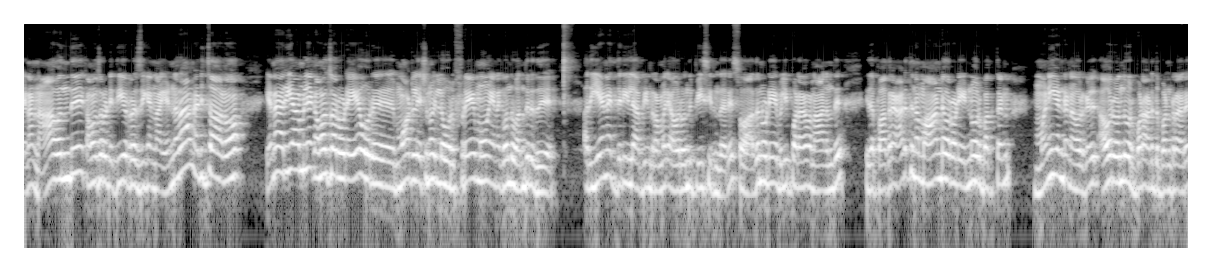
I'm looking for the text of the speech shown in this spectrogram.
ஏன்னா நான் வந்து கமல் சாரோடைய தீவிர ரசிகன். நான் என்ன தான் நடித்தாலும் ஏன்னா அறியாமலே கமல் சாருடைய ஒரு மாடுலேஷனோ இல்லை ஒரு ஃப்ரேமோ எனக்கு வந்து வந்துடுது அது ஏனே தெரியல அப்படின்ற மாதிரி அவர் வந்து பேசியிருந்தார். ஸோ அதனுடைய வெளிப்பாடாக தான் நான் வந்து இதை பார்க்குறேன். அடுத்து நம்ம ஆண்டவருடைய இன்னொரு பக்தன் மணிகண்டன் அவர்கள் அவர் வந்து ஒரு படம் அடுத்து பண்ணுறாரு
